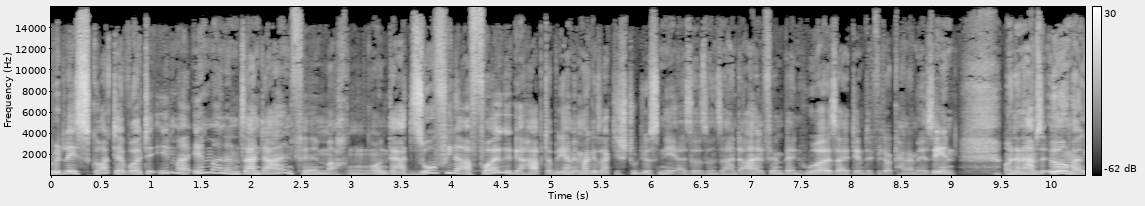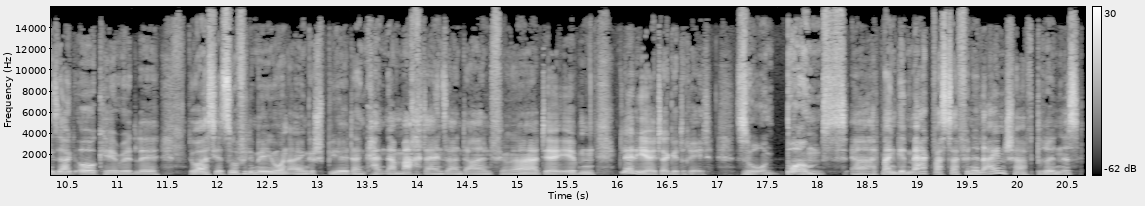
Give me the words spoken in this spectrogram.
Ridley Scott, der wollte immer, immer einen Sandalenfilm machen und der hat so viele Erfolge gehabt, aber die haben immer gesagt, die Studios, nee, also so ein Sandalenfilm, Ben Hur, seitdem, das will doch keiner mehr sehen. Und dann haben sie irgendwann gesagt, okay, Ridley, du hast jetzt so viele Millionen eingespielt, dann, kann, dann macht einen Sandalenfilm. Dann hat er eben Gladiator gedreht. So, und bums, ja, hat man gemerkt, was da für eine Leidenschaft drin ist.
